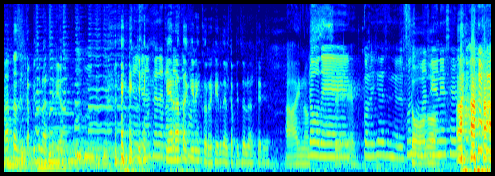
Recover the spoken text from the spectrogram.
ratas del capítulo anterior. El ¿Qué rata ajá. quieren corregir del capítulo anterior? Ay, no Lo sé. del colegio de San Ildefonso, más Todo. bien es el...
